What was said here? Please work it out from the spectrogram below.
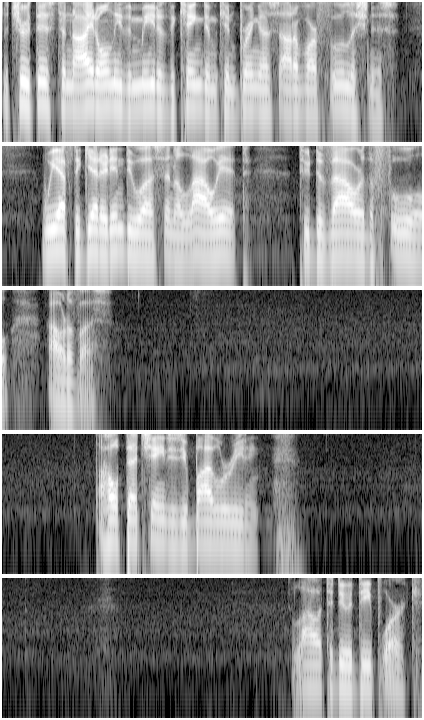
The truth is, tonight, only the meat of the kingdom can bring us out of our foolishness. We have to get it into us and allow it to devour the fool out of us. I hope that changes your Bible reading. Allow it to do a deep work.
